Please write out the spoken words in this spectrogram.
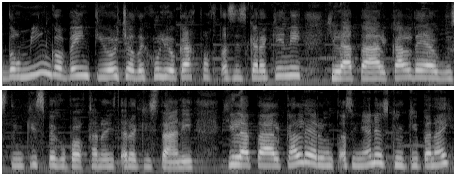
domingo 28 de julio, Kajpoktasis Karakini, Hilata alcalde Agustín Quispe, Jupakanait Arakistani. Hilata alcalde Arunt Asiñanes, Kirkipanay.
